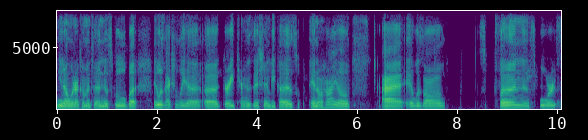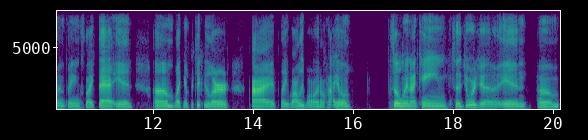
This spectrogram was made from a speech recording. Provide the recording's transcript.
you know when they're coming to a new school but it was actually a, a great transition because in ohio i it was all fun and sports and things like that. And um, like in particular i played volleyball in ohio. So when i came to georgia and um,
